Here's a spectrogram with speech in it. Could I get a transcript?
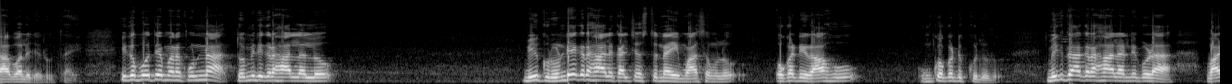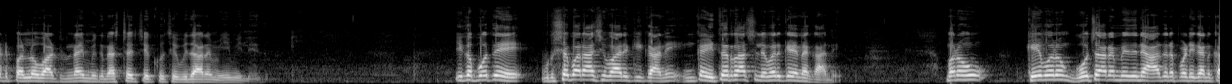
లాభాలు జరుగుతాయి. ఇకపోతే మనకున్న తొమ్మిది గ్రహాలలో మీకు రెండే గ్రహాలు కలిసి వస్తున్నాయి ఈ మాసంలో. ఒకటి రాహు ఇంకొకటి కుజుడు. మిగతా గ్రహాలన్నీ కూడా వాటి పనిలో వాటి ఉన్నాయి మీకు నష్టం చేకూర్చే విధానం ఏమీ లేదు. ఇకపోతే వృషభ రాశి వారికి కానీ ఇంకా ఇతర రాశులు ఎవరికైనా కానీ మనం కేవలం గోచారం మీదనే ఆధారపడి కనుక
